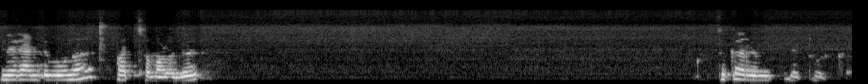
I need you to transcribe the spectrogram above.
പിന്നെ രണ്ട് മൂന്ന് പച്ചമുളക് കുറച്ച് കറിവേപ്പിലിട്ട് കൊടുക്കുക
